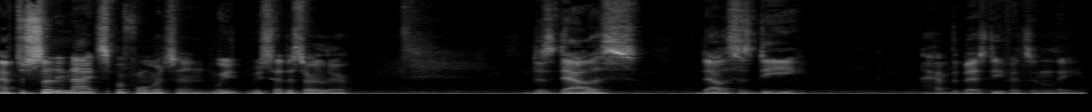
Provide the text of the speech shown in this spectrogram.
After Sunday night's performance, and we, we said this earlier, does Dallas Dallas's D have the best defense in the league?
